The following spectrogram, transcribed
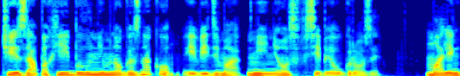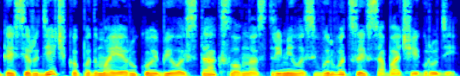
чей запах ей был немного знаком и, видимо, не нес в себе угрозы. Маленькое сердечко под моей рукой билось так, словно стремилось вырваться из собачьей груди.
